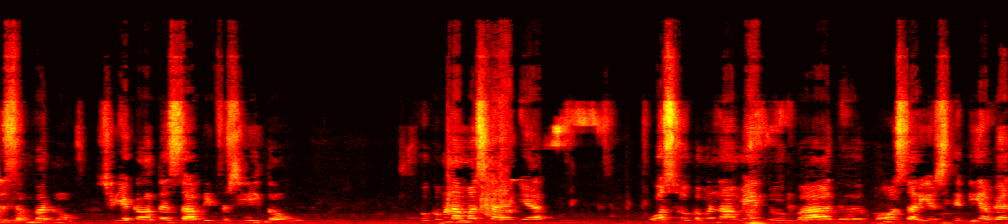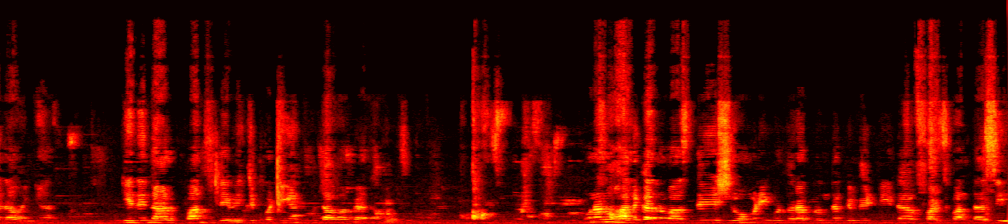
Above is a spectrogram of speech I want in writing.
ਦਸੰਬਰ ਨੂੰ ਸ੍ਰੀ ਅਕਾਲ ਤਖਤ ਸਾਹਿਬ ਦੀ ਫਸੀਲ ਤੋਂ ਹੁਕਮਨਾਮਾ ਸੁਣਾਇਆ ਗਿਆ ਉਸ ਹੁਕਮਨਾਮੇ ਤੋਂ ਬਾਅਦ ਬਹੁਤ ਸਾਰੀਆਂ ਸਥਿਤੀਆਂ ਪੈਦਾ ਹੋਈਆਂ, ਜਿਹਦੇ ਨਾਲ ਪੰਥ ਦੇ ਵਿੱਚ ਵੱਡੀਆਂ ਦੁਵਿਧਾਵਾਂ ਪੈਦਾ ਹੋਈਆਂ। ਉਹਨਾਂ ਨੂੰ ਹੱਲ ਕਰਨ ਵਾਸਤੇ ਸ਼੍ਰੋਮਣੀ ਗੁਰਦੁਆਰਾ ਪ੍ਰਬੰਧਕ ਕਮੇਟੀ ਦਾ ਫਰਜ਼ ਬਣਦਾ ਸੀ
